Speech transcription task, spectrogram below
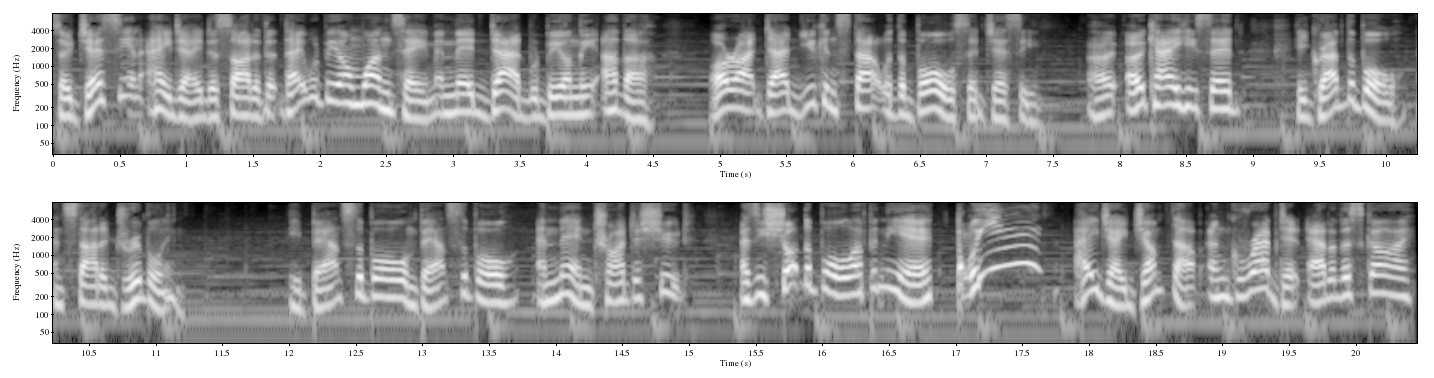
So Jesse and AJ decided that they would be on one team and their dad would be on the other. All right, Dad, you can start with the ball, said Jesse. okay, he said. He grabbed the ball and started dribbling. He bounced the ball and bounced the ball and then tried to shoot. As he shot the ball up in the air, boing! AJ jumped up and grabbed it out of the sky.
